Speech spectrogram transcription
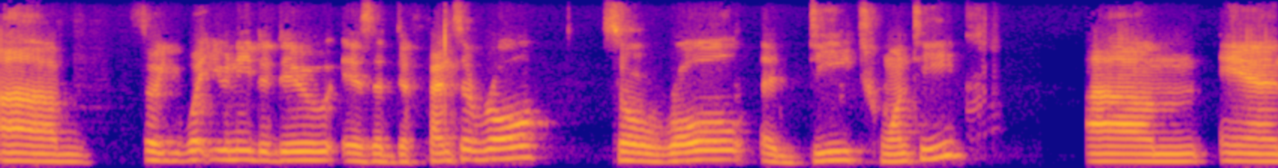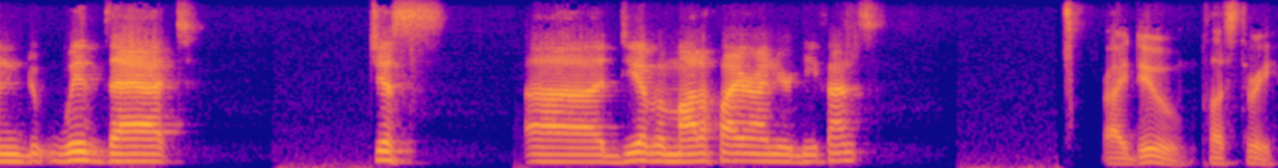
Um, so you, what you need to do is a defensive roll. So roll a d20, um, and with that, just uh, do you have a modifier on your defense? I do. Plus three.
